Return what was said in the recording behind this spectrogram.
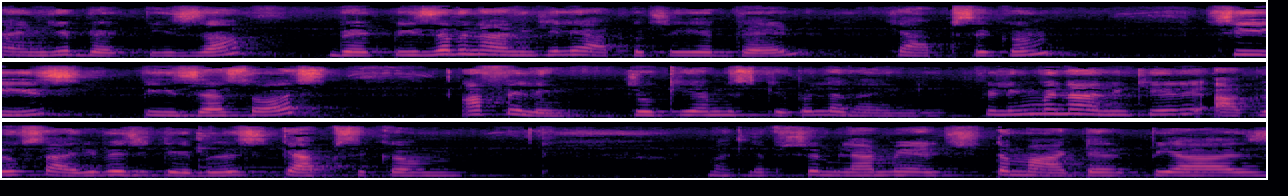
बनाएँगे ब्रेड पिज़्ज़ा ब्रेड पिज़्ज़ा बनाने के लिए आपको चाहिए bread capsicum cheese pizza sauce और फिलिंग जो कि हम इसके ऊपर लगाएँगे. फिलिंग बनाने के लिए आप लोग सारी वेजिटेबल्स कैप्सिकम मतलब शिमला मिर्च, टमाटर, प्याज,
